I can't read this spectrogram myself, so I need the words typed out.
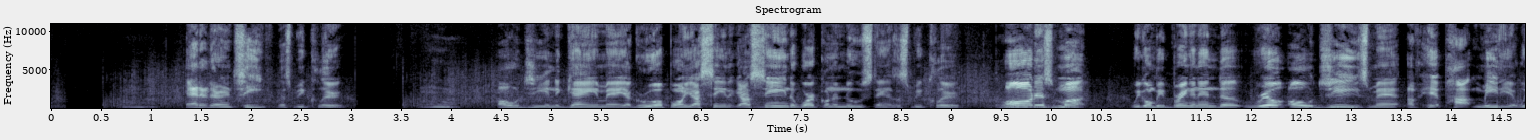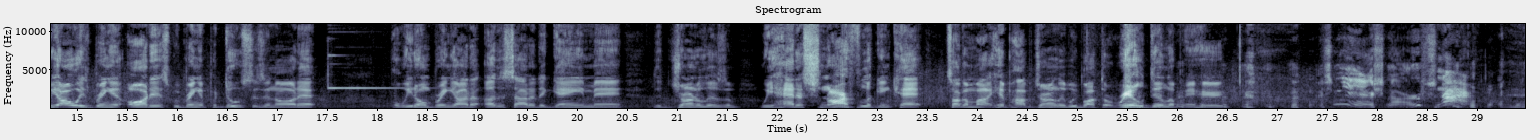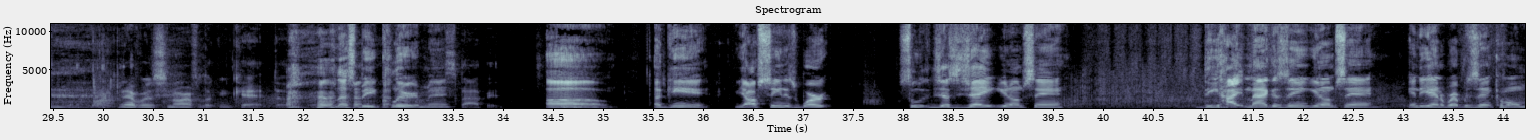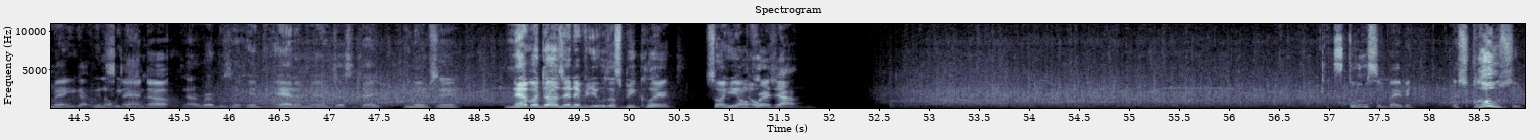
Editor in chief. Let's be clear. OG in the game, man. Y'all grew up on. Y'all seen. Y'all seen the work on the newsstands. Let's be clear. Mm. All this month, we gonna be bringing in the real OGs, man, of hip hop media. We always bring in artists. We bring in producers and all that. But we don't bring y'all the other side of the game, man. The journalism. We had a snarf looking cat talking about hip hop journalism. We brought the real deal up in here. yeah, snarf, snarf. Never a snarf looking cat though. Let's be clear, man. Stop it. Uh, again, y'all seen his work. Salute to Just Jay, you know what I'm saying? D Hype Magazine, you know what I'm saying? Indiana represent. Come on, man. You got, you know, we Stand got, up. Gotta represent Indiana, man. Just Jay, you know what I'm saying? Never does interviews. Let's be clear. So he on fresh out. Exclusive, baby. Exclusive.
